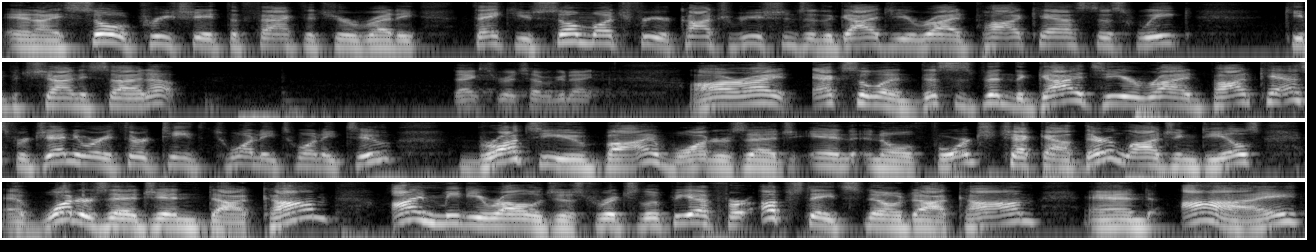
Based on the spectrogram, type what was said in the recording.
and I so appreciate the fact that you're ready. Thank you so much for your contribution to the Guide to Your Ride podcast this week. Keep it shiny side up. Thanks, Rich. Have a good night. All right, excellent. This has been the Guide to Your Ride podcast for January 13th, 2022, brought to you by Water's Edge Inn in Old Forge. Check out their lodging deals at watersedgeinn.com. I'm meteorologist Rich Lupia for upstatesnow.com, and I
